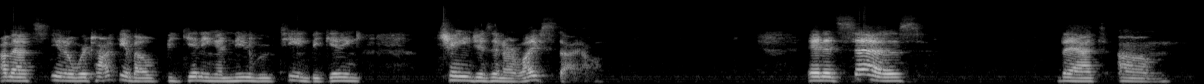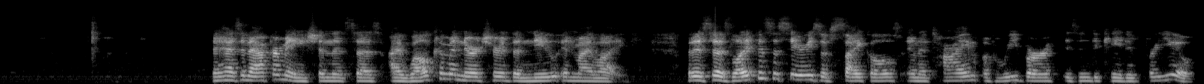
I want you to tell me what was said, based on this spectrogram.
And that's, you know, we're talking about beginning a new routine, beginning changes in our lifestyle. And it says that um, it has an affirmation that says, I welcome and nurture the new in my life. But it says, life is a series of cycles, and a time of rebirth is indicated for you.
